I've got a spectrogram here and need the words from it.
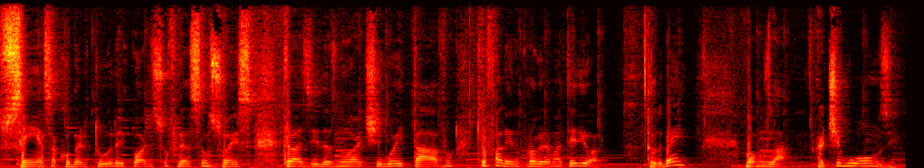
sem essa cobertura e pode sofrer as sanções trazidas no artigo 8 que eu falei no programa anterior. Tudo bem? Vamos lá. Artigo 11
